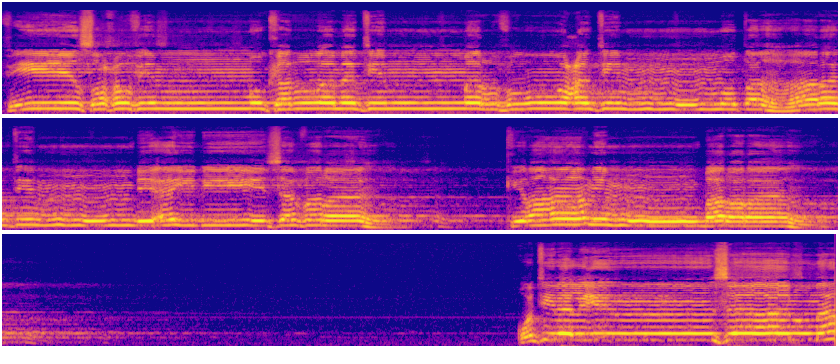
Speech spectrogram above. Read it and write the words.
في صحف مكرمة مرفوعة مطهرة بأيدي سفرة. كرام بررة. قتل الإنسان ما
